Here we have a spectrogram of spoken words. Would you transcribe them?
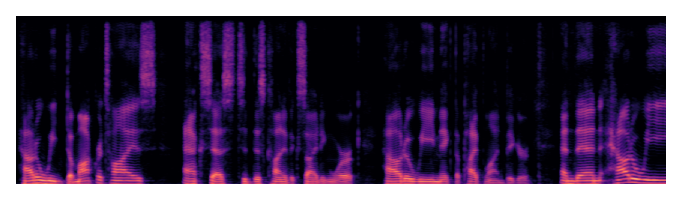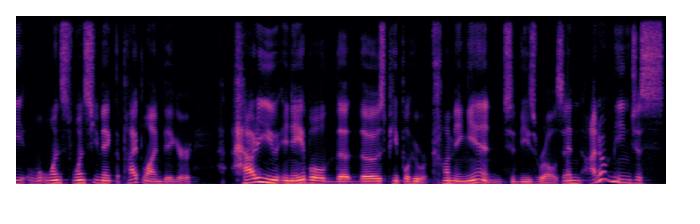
How do we democratize access to this kind of exciting work? How do we make the pipeline bigger? And then how do we once once you make the pipeline bigger, how do you enable the those people who are coming in to these roles? And I don't mean just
